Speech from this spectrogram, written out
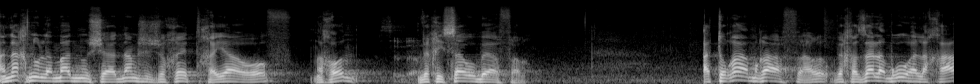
אנחנו למדנו שאדם ששוחט חיה עוף, נכון? וכיסהו בעפר. התורה אמרה עפר, וחז"ל אמרו הלכה,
